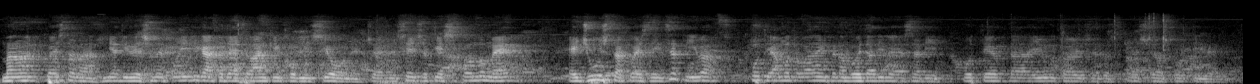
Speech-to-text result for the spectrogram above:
Ma questa è la mia direzione politica che ho detto anche in commissione, cioè nel senso che secondo me è giusta questa iniziativa, potremmo trovare anche una modalità diversa di poter dare aiuto alle società sportive.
